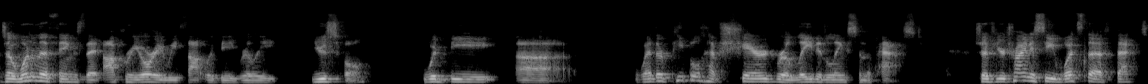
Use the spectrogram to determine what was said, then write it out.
So one of the things that a priori we thought would be really useful would be uh, whether people have shared related links in the past. So if you're trying to see what's the effect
